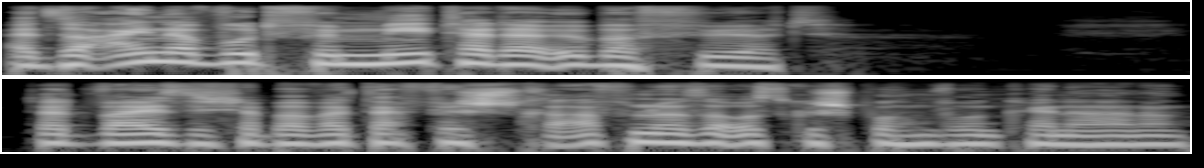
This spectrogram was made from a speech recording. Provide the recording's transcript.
Also einer wurde für Meter da überführt. Das weiß ich, aber was da für Strafen oder so ausgesprochen wurden, keine Ahnung.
